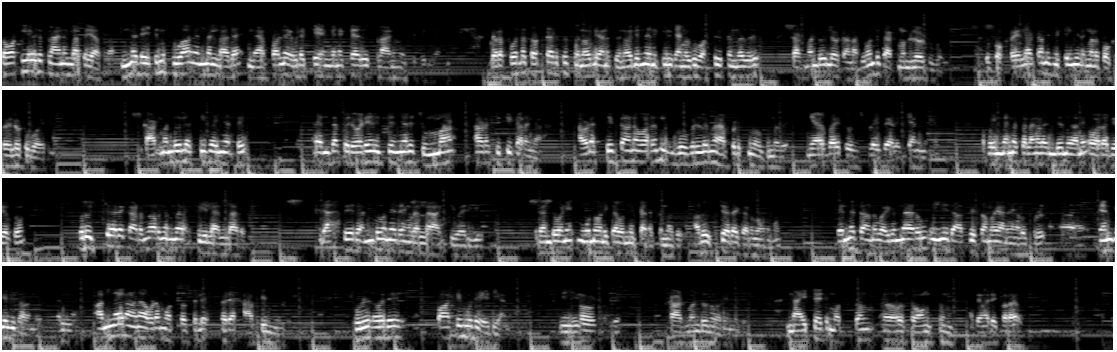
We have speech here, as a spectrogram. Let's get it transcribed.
ടോട്ടലി ഒരു പ്ലാൻ ഇല്ലാത്ത യാത്ര. ഇന്ന ഡേറ്റിന് പോവാം എന്നല്ലാതെ നേപ്പാളിൽ എവിടെയൊക്കെ എങ്ങനെയൊക്കെ അത് പ്ലാൻ വെച്ചിട്ടില്ല. ഗോരഖ്പൂരിന്റെ തൊട്ടടുത്ത് സുനോലിയാണ്. സുനോലിൽ നിന്ന് എനിക്ക് ഞങ്ങൾക്ക് ബസ് കിട്ടുന്നത് കാഠ്മണ്ഡുവിലോട്ടാണ്. അതുകൊണ്ട് കാഠ്മണ്ഡുവിലോട്ട് പോയി. പൊക്രയിലോട്ടാണ് കിട്ടിയെങ്കിൽ ഞങ്ങൾ പൊക്രയിലോട്ട് പോയിരുന്നു. കാഠ്മണ്ഡുവിൽ എത്തി കഴിഞ്ഞിട്ട് എന്താ പരിപാടി എന്ന് വെച്ച് കഴിഞ്ഞാൽ ചുമ്മാ അവിടെ ചുറ്റിക്കറങ്ങുക അവിടെ എത്തിയിട്ടാണ് ഓരോ ഗൂഗിളിൽ മാപ്പ് എടുത്ത് നോക്കുന്നത്. നിയർ ബൈ ടൂറിസ്റ്റ് പ്ലേസ് ഏതൊക്കെയാണെന്ന്. അപ്പൊ ഇന്ന സ്ഥലങ്ങൾ ഉണ്ടെന്ന് പറഞ്ഞ് ഓരോ ദിവസവും ഒരു ഉച്ച വരെ കടന്നുറങ്ങുന്ന ഫീൽ അല്ലാതെ രാത്രി രണ്ടു മണി വരെ ഞങ്ങളെല്ലാം ആക്റ്റീവ് ആയിരിക്കും. രണ്ടു മണി മൂന്ന് മണിക്കാണ് വന്ന് കിടക്കുന്നത്. അത് ഉച്ച വരെ കിടന്നുറങ്ങും. എന്നിട്ടാണ് വൈകുന്നേരവും ഈ രാത്രി സമയമാണ് ഞങ്ങൾ ഫുൾ എൻഗേജ് ആവുന്നത്. അന്നേരമാണ് അവിടെ മൊത്തത്തിൽ ഒരു ഹാപ്പി മൂഡ് ഫുൾ ഒരു പാർട്ടി മൂഡ് ഏരിയ ആണ് ഈ കാഠ്മണ്ഡു എന്ന് പറയുന്നത്. നൈറ്റ് ആയിട്ട് മൊത്തം സോങ്സും അതേമാതിരി കുറെ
